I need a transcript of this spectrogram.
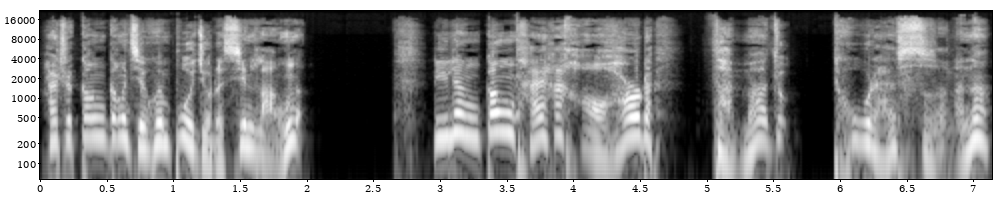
还是刚刚结婚不久的新郎呢。李亮刚才还好好的，怎么就突然死了呢？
